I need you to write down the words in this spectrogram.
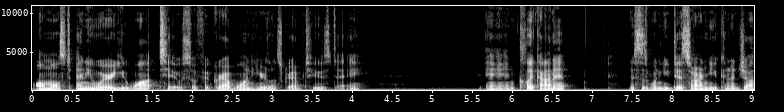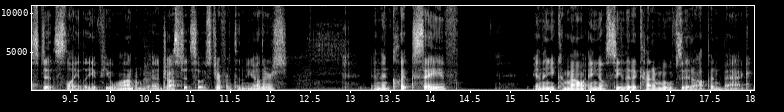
almost anywhere you want to. So if we grab one here, let's grab Tuesday and click on it. This is when you disarm, you can adjust it slightly if you want. I'm going to adjust it so it's different than the others. And then click save and then you come out and you'll see that it kind of moves it up and back.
